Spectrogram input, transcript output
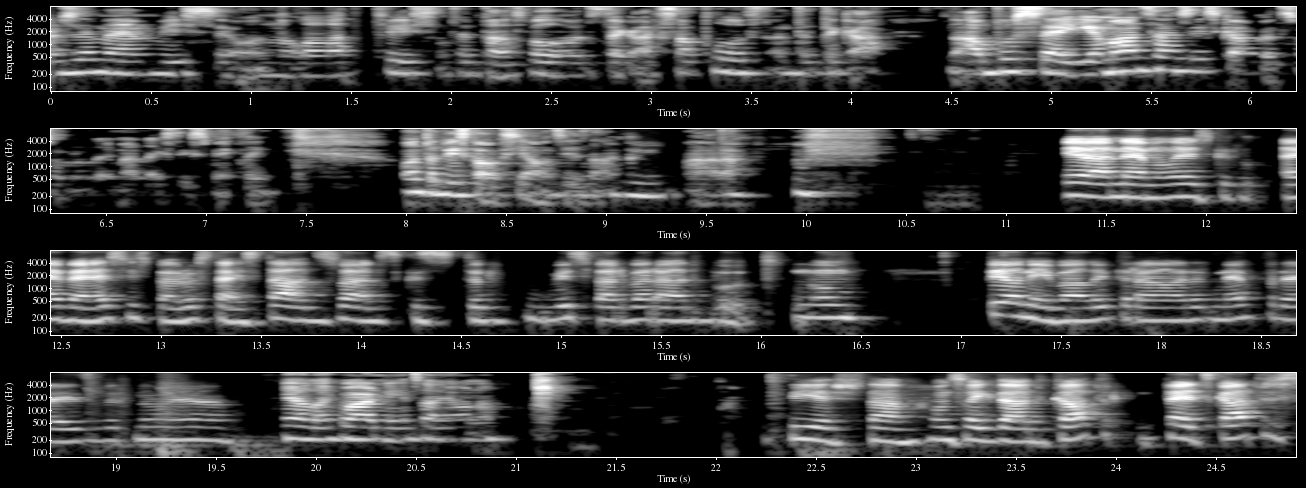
ārzemēm visi un no Latvijas, un tad tās valodas tā kā saplūst, un tad tā kā no abusēji iemācās visu kaut ko, tas man liekas tik smieklīgi. Un tad viss kaut kas jauns iznāk mm. ārā. Jā, nē, man liekas, ka EVS vispār uztaisa tādus vārdus, kas tur vispār varētu būt, nu, pilnībā literāli nepareizi, bet, nu, jā. Jā, laik vārnīcā jaunā. Tieši tā. Mums vajag tādu katru, pēc katras,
